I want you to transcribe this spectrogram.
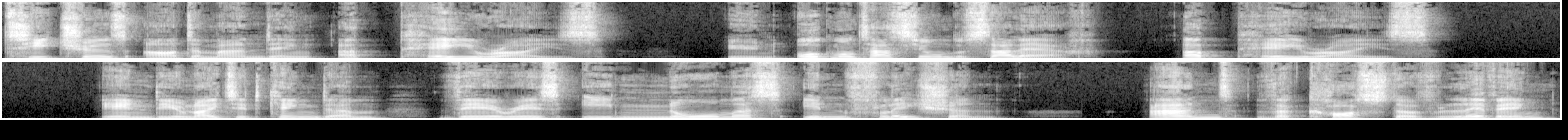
Teachers are demanding a pay rise, une augmentation de salaire, a pay rise. In the United Kingdom, there is enormous inflation, and the cost of living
